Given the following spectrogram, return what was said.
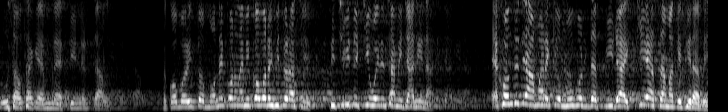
উঁচাও থাকে এমনি, টিনের চাল। কবরই তো মনে করেন আমি কবরের ভিতরে আছি। পৃথিবীতে কি হইতেছে আমি জানি না। এখন যদি আমার কেউ মুগুর দিয়ে পিডায়, কে আছে আমাকে ফিরাবে?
